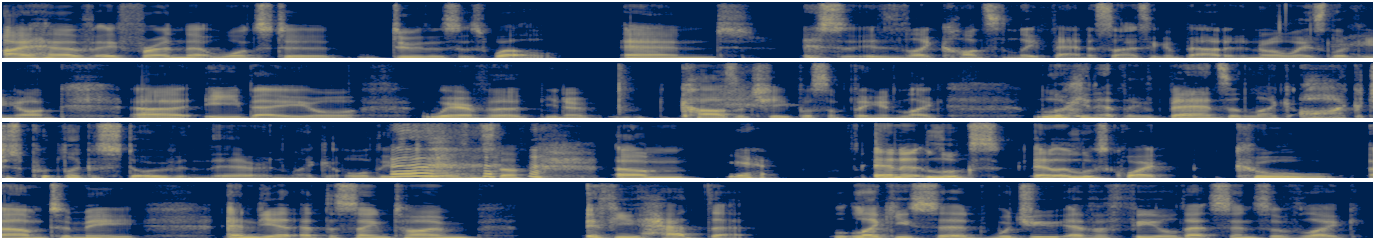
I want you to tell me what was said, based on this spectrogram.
I have a friend that wants to do this as well, and is, is like constantly fantasizing about it and always looking on uh, eBay or wherever you know cars are cheap or something and like looking at the vans and like oh I could just put like a stove in there and like all these drawers and stuff. Um, yeah. and it looks it looks quite cool um, to me and yet at the same time if you had that like you said would you ever feel that sense of like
